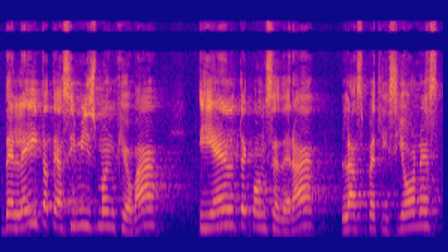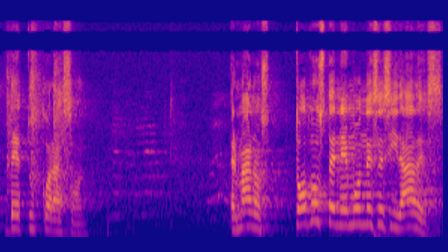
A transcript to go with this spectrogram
deleítate a sí mismo en Jehová y Él te concederá las peticiones de tu corazón. Hermanos, todos tenemos necesidades.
